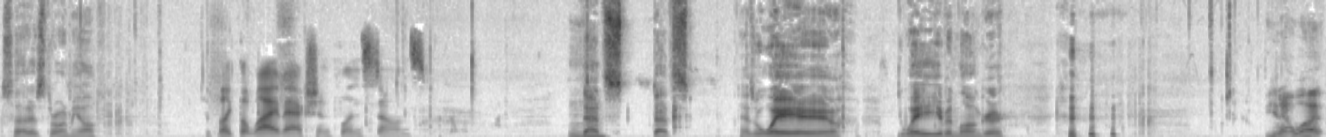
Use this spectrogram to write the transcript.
So that is throwing me off. Like the live action Flintstones. Mm-hmm. That's that's has way way even longer. You know what?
